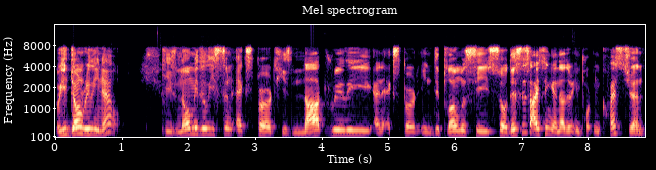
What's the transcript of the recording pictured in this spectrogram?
We don't really know. He's no Middle Eastern expert. He's not really an expert in diplomacy. So, this is, I think, another important question.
